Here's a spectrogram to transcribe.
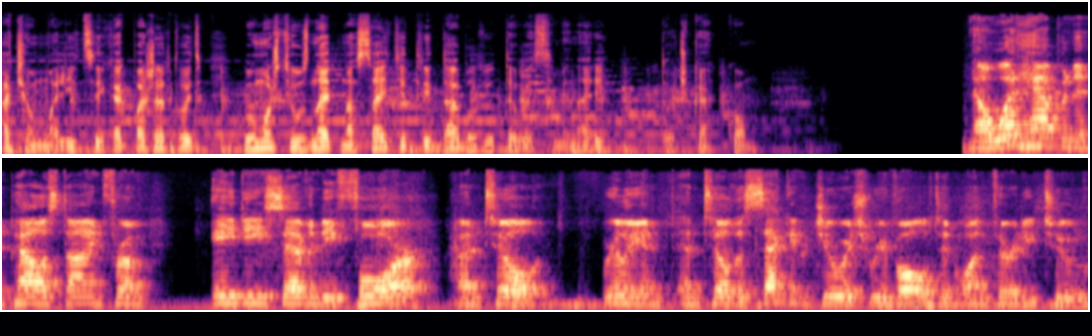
О чем молиться и как пожертвовать, вы можете узнать на сайте www.tvseminary.com. Now, what happened in Palestine from AD 74 until really un- until the second Jewish revolt in 132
